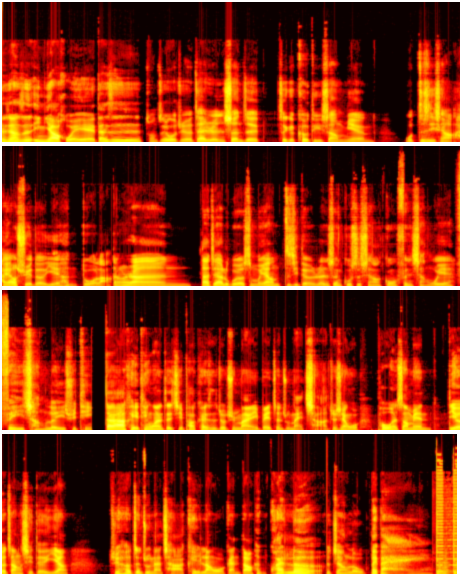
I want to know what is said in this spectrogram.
很像是硬要回耶。但是总之我觉得在人生这这个课题上面。我自己想还要学的也很多啦。当然，大家如果有什么样自己的人生故事想要跟我分享，我也非常乐意去听。大家可以听完这期 podcast 就去买一杯珍珠奶茶，就像我 po 文上面第二章写的一样，去喝珍珠奶茶可以让我感到很快乐。就这样喽，拜拜。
